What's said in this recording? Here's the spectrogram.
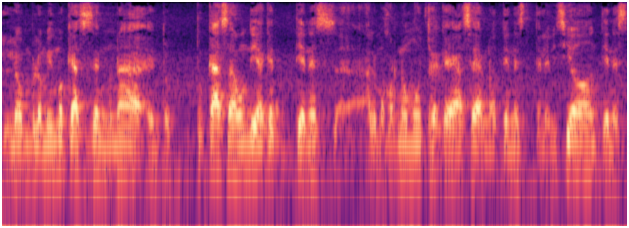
Lo, lo mismo que haces en una en tu, tu casa un día que tienes eh, a lo mejor no mucho Sí. que hacer, ¿no? Tienes televisión, tienes...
